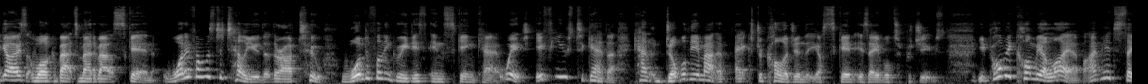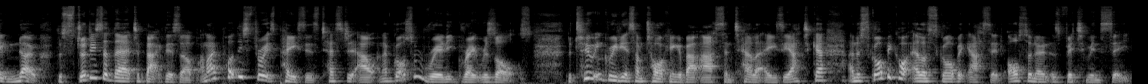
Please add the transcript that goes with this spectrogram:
guys, welcome back to Mad About Skin. What if I was to tell you that there are two wonderful ingredients in skincare, which, if used together, can double the amount of extra collagen that your skin is able to produce? You'd probably call me a liar, but I'm here to say no. The studies are there to back this up, and I put this through its paces, tested it out, and I've got some really great results. The two ingredients I'm talking about are Centella asiatica and ascorbic or L-ascorbic acid, also known as vitamin C.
